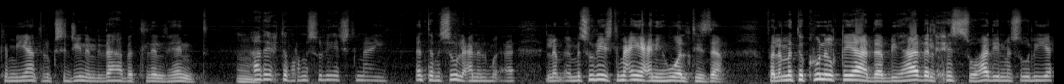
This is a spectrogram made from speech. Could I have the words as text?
كميات الأكسجين اللي ذهبت للهند. هذا يعتبر مسؤولية اجتماعية. أنت مسؤول عن الم... المسؤوليه الاجتماعيه يعني هو التزام. فلما تكون القيادة بهذا الحس وهذه المسؤولية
